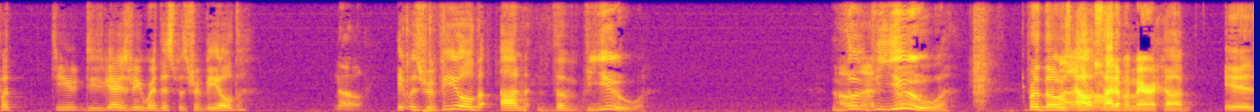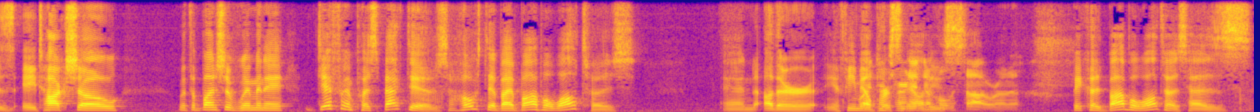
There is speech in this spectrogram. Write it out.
but do you do you guys read where this was revealed? No. It was revealed on The View. Oh, the that's, View, for those outside of. America, is a talk show with a bunch of women in different perspectives, hosted by Barbara Walters and other you know, female Why'd you turn into personalities. Homestyle Because Barbara Walters has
